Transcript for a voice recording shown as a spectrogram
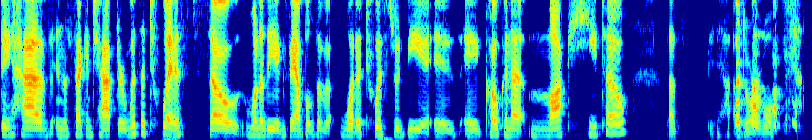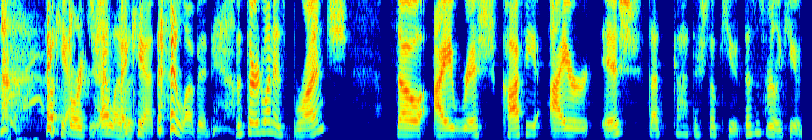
They have in the second chapter with a twist. So one of the examples of what a twist would be is a coconut mojito. That's adorable. I can't. dorky. I love it. I can't. I love it. The third one is brunch. So Irish coffee, Irish. That God, they're so cute. This is really cute.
